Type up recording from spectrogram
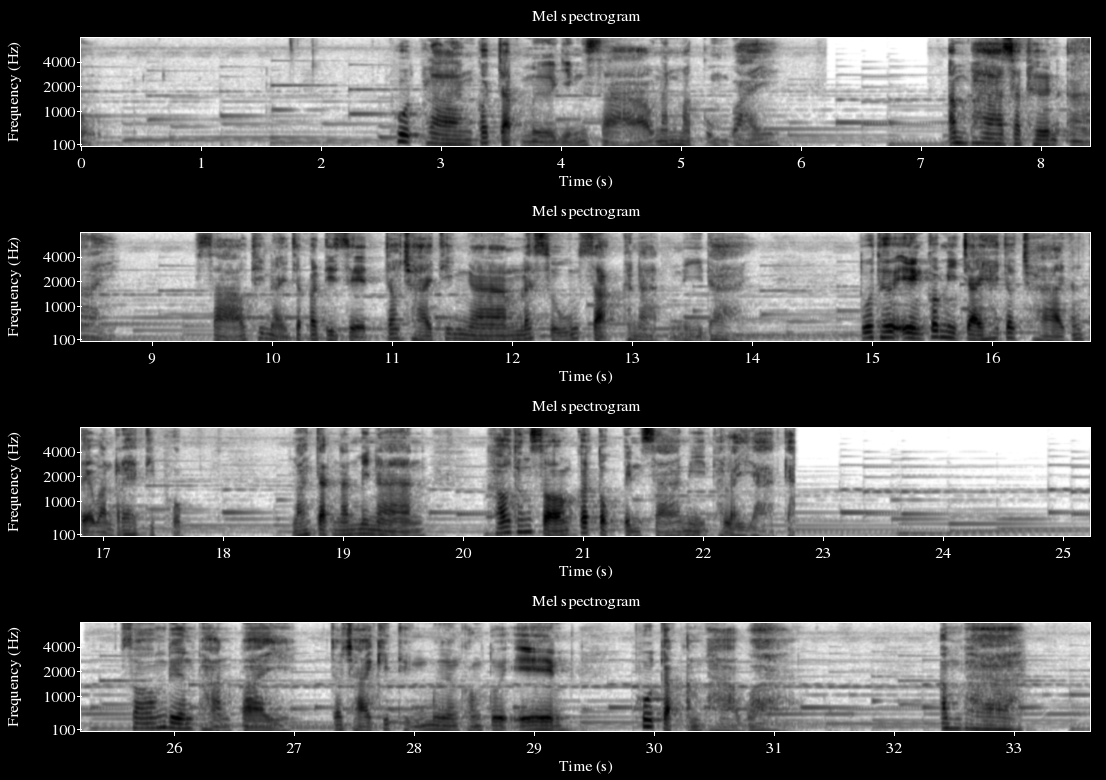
พูดพลางก็จับมือหญิงสาวนั้นมากลุ่มไว้ อัมพาสะเทินอาย สาวที่ไหนจะปฏิเสธเจ้าชายที่งามและสูงสักขนาดนี้ได้ ตัวเธอเองก็มีใจให้เจ้าชายตั้งแต่วันแรกที่พบ หลังจากนั้นไม่นาน เขาทั้งสองก็ตกเป็นสามีภรรยากันสองเดือนผ่านไป เจ้าชายคิดถึงเมืองของตัวเอง พูดกับอัมพาว่าอัมพา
